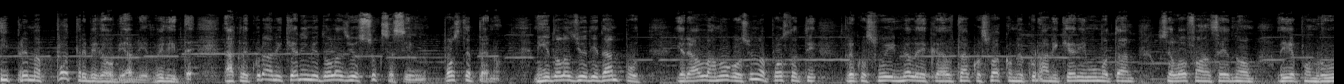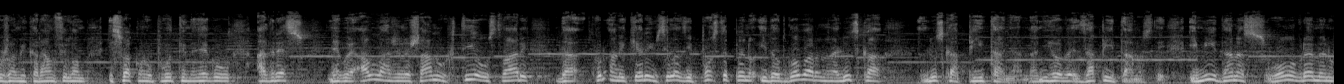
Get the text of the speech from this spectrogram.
i prema potrebi ga objavljujemo, vidite. Dakle, Kur'an i Kerim je dolazio sukcesivno, postepeno, nije dolazio od jedan put, jer je Allah mogao svima poslati preko svojih meleka, ali tako svakome Kur'an i Kerim umotan u selofan sa jednom lijepom ružom i karamfilom i svakom uputi na njegovu adresu. Nego je Allah Želešanu htio u stvari da Kur'an i Kerim silazi postepeno i da odgovara na ljudska ljudska pitanja, na njihove zapitanosti. I mi danas u ovom vremenu,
